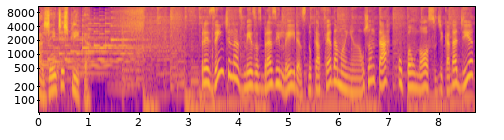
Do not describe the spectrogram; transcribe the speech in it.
A gente explica. Presente nas mesas brasileiras, do café da manhã ao jantar, o pão nosso de cada dia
